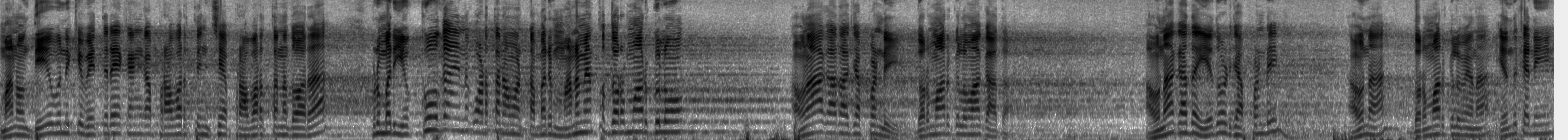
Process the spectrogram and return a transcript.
మనం దేవునికి వ్యతిరేకంగా ప్రవర్తించే ప్రవర్తన ద్వారా ఇప్పుడు మరి ఎక్కువగా ఆయన కొడతామంట మరి మనం ఎంత దుర్మార్గులం? అవునా కాదా చెప్పండి? దుర్మార్గులమా కాదా? అవునా కదా? ఏదోటి చెప్పండి. అవునా? దుర్మార్గులమేనా? ఎందుకని?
